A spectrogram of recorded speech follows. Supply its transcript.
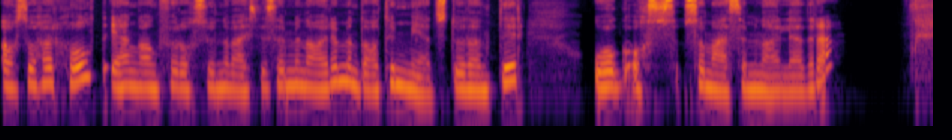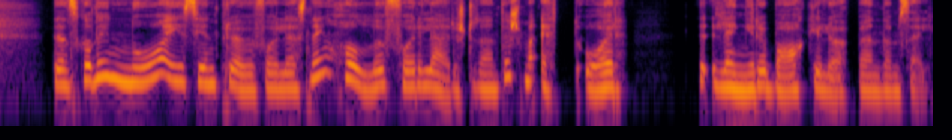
altså har holdt en gang for oss underveis i seminaret, men da til medstudenter og oss som er seminarledere, den skal de nå i sin prøveforelesning holde for lærerstudenter som er ett år lengre bak i løpet enn dem selv.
